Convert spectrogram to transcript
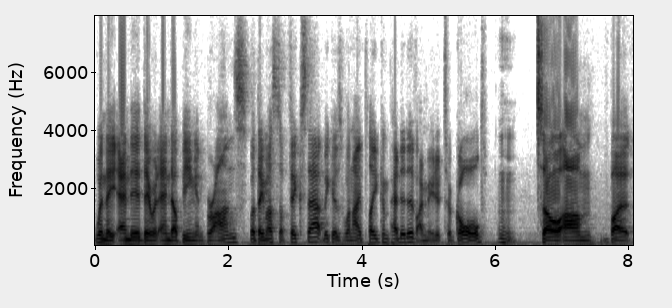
when they ended, they would end up being in bronze. But they must have fixed that because when I played competitive, I made it to gold. Mhm. So, um, but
